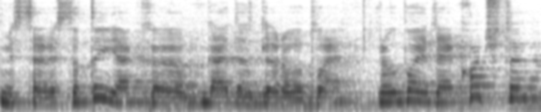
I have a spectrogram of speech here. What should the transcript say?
місцеві стати як е, гайденс для ролеплею. Ролеплеїте як хочете,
